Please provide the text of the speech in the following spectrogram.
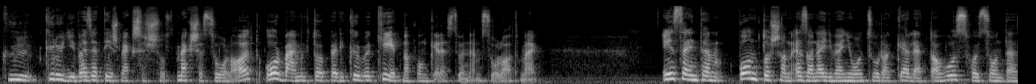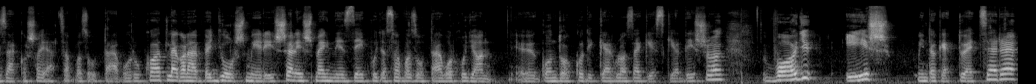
kül, külügyi vezetés meg se, meg se szólalt, Orbán Viktor pedig kb. két napon keresztül nem szólalt meg. Én szerintem pontosan ez a 48 óra kellett ahhoz, hogy szondázzák a saját szavazótáborokat, legalább egy gyors méréssel, és megnézzék, hogy a szavazótábor hogyan gondolkodik erről az egész kérdésről. Vagy, és mind a kettő egyszerre.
